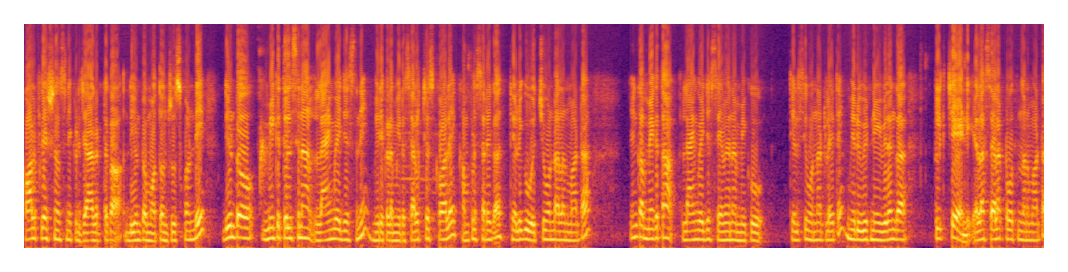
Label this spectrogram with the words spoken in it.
క్వాలిఫికేషన్స్ని ఇక్కడ జాగ్రత్తగా దీంట్లో మొత్తం చూసుకోండి. దీంట్లో మీకు తెలిసిన లాంగ్వేజెస్ని మీరు ఇక్కడ మీరు సెలెక్ట్ చేసుకోవాలి. కంపల్సరీగా తెలుగు వచ్చి ఉండాలన్నమాట. ఇంకా మిగతా లాంగ్వేజెస్ ఏమైనా మీకు తెలిసి ఉన్నట్లయితే మీరు వీటిని ఈ విధంగా క్లిక్ చేయండి. ఎలా సెలెక్ట్ అవుతుందనమాట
